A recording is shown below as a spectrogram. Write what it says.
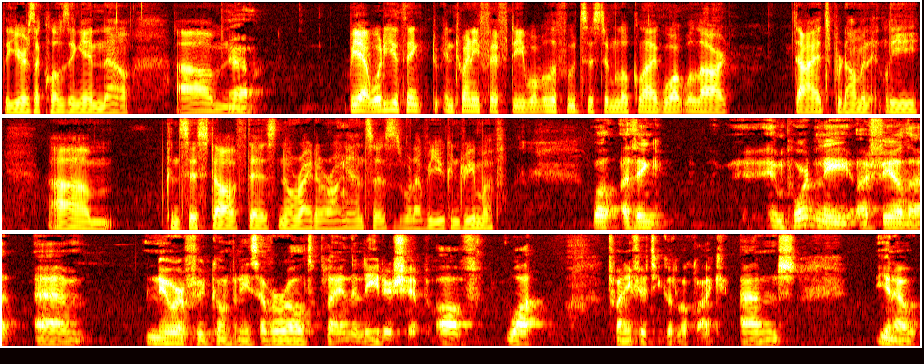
the years are closing in now. Um, yeah but yeah, what do you think in 2050? What will the food system look like? What will our diets predominantly um, consist of? There's no right or wrong answers. It's whatever you can dream of. Well, I think importantly, I feel that um, newer food companies have a role to play in the leadership of what 2050 could look like. And, you know,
